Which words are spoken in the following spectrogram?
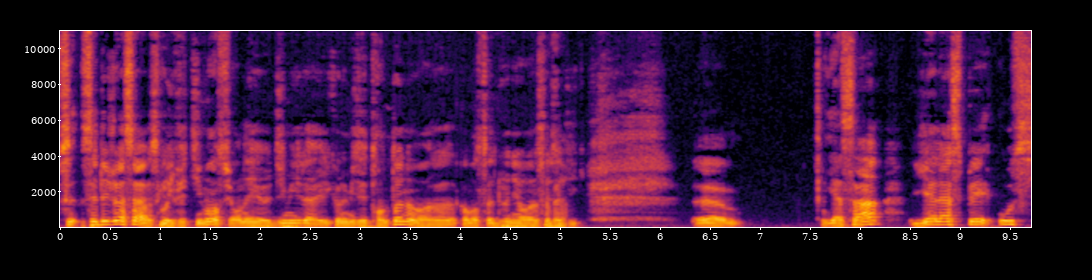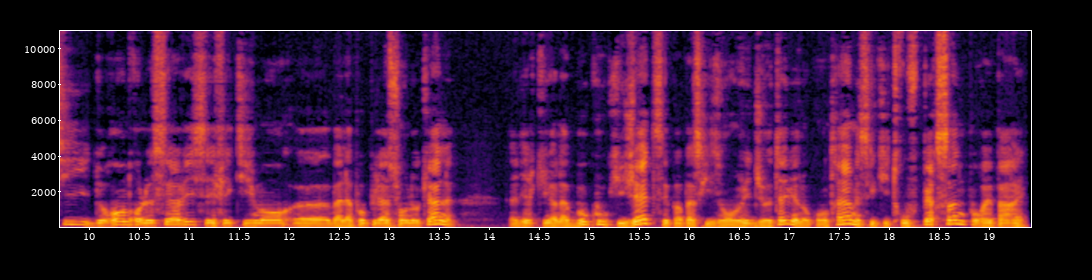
C'est déjà ça, parce Oui. qu'effectivement, si on est euh, 10 000 à économiser 30 tonnes, on va commencer à devenir euh, ça. Euh, Il y a ça. Il y a l'aspect aussi de rendre le service effectivement euh, bah, la population locale. C'est-à-dire qu'il y en a beaucoup qui jettent. C'est pas parce qu'ils ont envie de jeter, bien au contraire, mais c'est qu'ils trouvent personne pour réparer.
